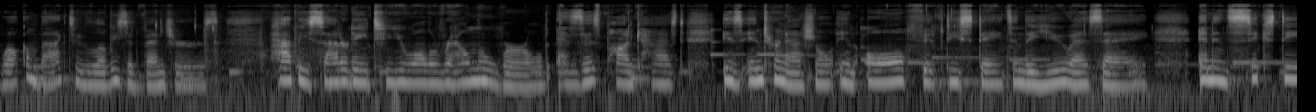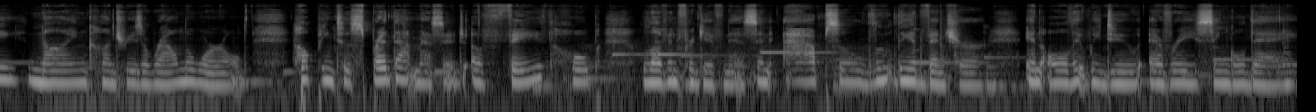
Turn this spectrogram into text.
welcome back to Lovey's Adventures. Happy Saturday to you all around the world as this podcast is international in all 50 states in the USA and in 69 countries around the world, helping to spread that message of faith, hope, love, and forgiveness, and absolutely adventure in all that we do every single day.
